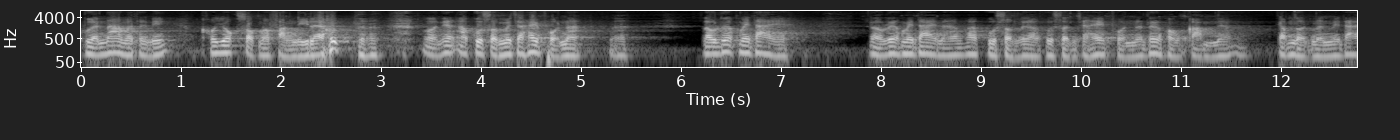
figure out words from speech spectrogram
เปือนหน้ามาทางนี้ เขายกศพมาฝั่งนี้แล้วโอ้เนี่ยอกุศลมันจะให้ผลนะนะเราเลือกไม่ได้ เราเลือกไม่ได้นะว่ากุศลหรืออกุศลจะให้ผลเรื่องของกรรมเนี่ยกำหนดมันไม่ได้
